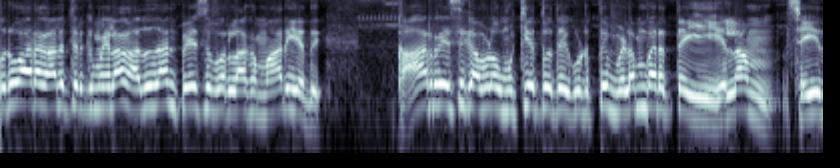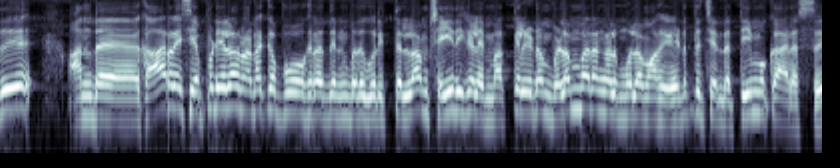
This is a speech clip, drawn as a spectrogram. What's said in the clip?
ஒரு வார காலத்திற்கு மேலாக அதுதான் பேசு பொருளாக மாறியது. கார் ரேஸுக்கு அவ்வளோ முக்கியத்துவத்தை கொடுத்து விளம்பரத்தை எல்லாம் செய்து அந்த கார் ரேஸ் எப்படியெல்லாம் நடக்கப் போகிறது என்பது குறித்தெல்லாம் செய்திகளை மக்களிடம் விளம்பரங்கள் மூலமாக எடுத்துச் சென்ற திமுக அரசு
